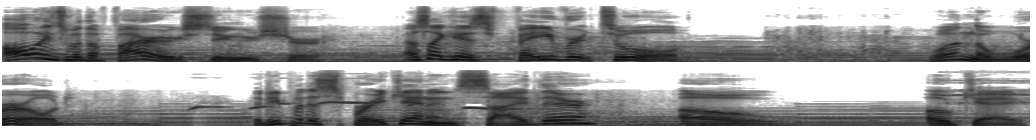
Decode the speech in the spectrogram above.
Always with a fire extinguisher. That's like his favorite tool. What in the world? Did he put the spray can inside there? Oh. Okay.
